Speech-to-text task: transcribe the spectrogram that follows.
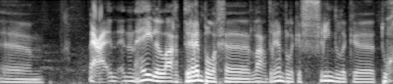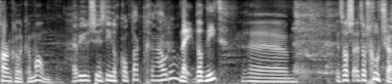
Um, nou ja, en, en, een hele laagdrempelige, laagdrempelige, vriendelijke, toegankelijke man. Hebben jullie sindsdien nog contact gehouden? Nee, dat niet. Uh, het was, het was goed zo.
